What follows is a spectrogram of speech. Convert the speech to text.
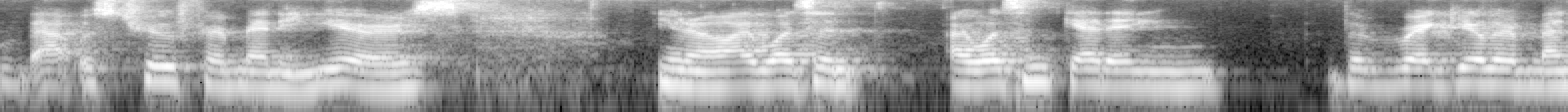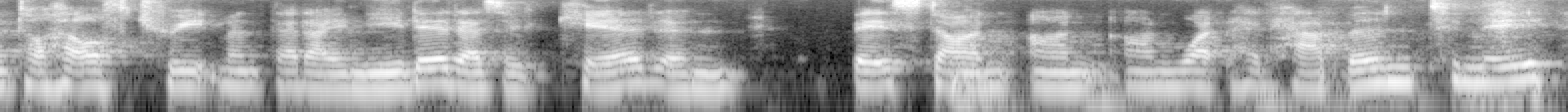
that was true for many years. You know i wasn't i wasn't getting the regular mental health treatment that i needed as a kid and based on on on what had happened to me.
